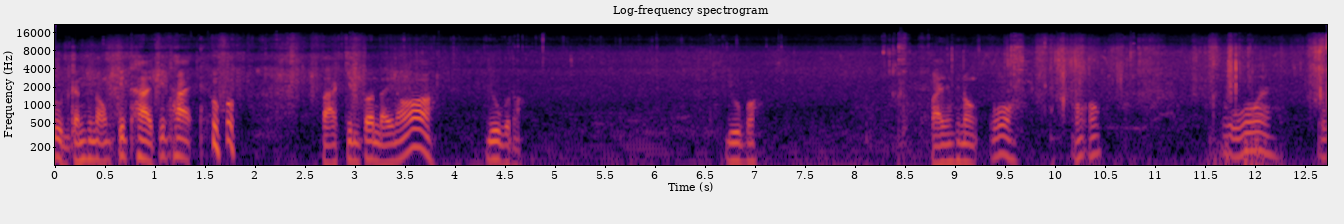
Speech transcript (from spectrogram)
หลุนกันพี่น้องปิดท้ายปิดท้าย ปลากินตอนไหนเนาะ อยู่บ่เนาะอยู่บ่ไปยังพี่น้อง โอ้โอ้โอ้โอ้ยโอ้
